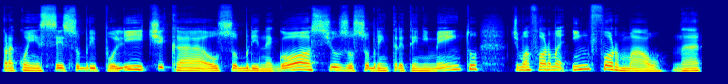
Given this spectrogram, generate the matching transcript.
para conhecer sobre política, ou sobre negócios, ou sobre entretenimento, de uma forma informal, né?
